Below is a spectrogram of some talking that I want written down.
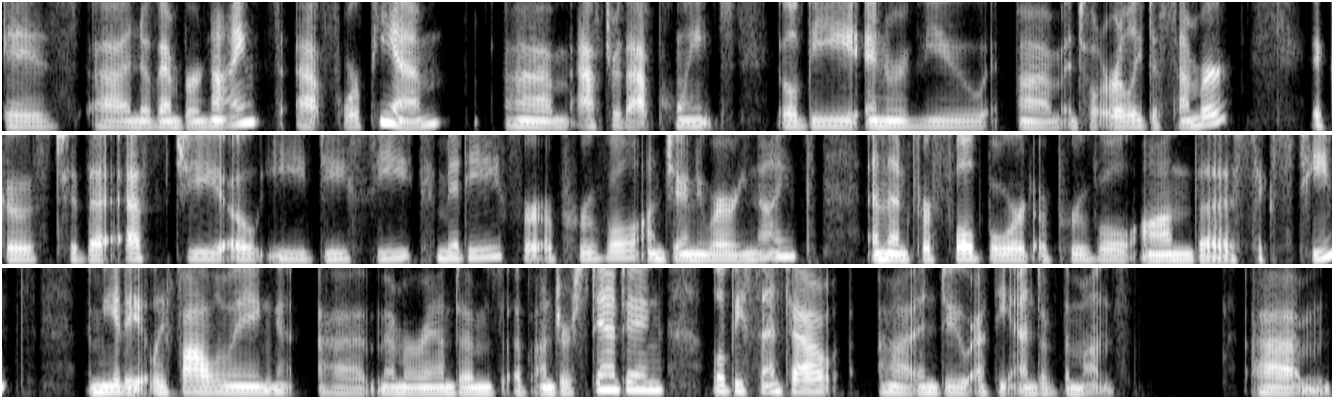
is uh, November 9th at 4 p.m. Um, after that point, it will be in review um, until early December. It goes to the FGOEDC committee for approval on January 9th, and then for full board approval on the 16th. Immediately following, uh, memorandums of understanding will be sent out uh, and due at the end of the month. Um,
